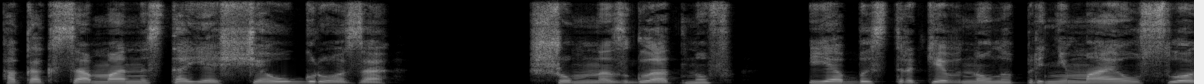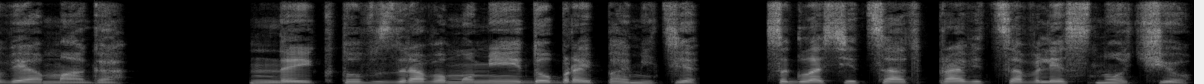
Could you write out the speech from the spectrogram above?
а как самая настоящая угроза. Шумно сглотнув, я быстро кивнула, принимая условия мага. Да и кто в здравом уме и доброй памяти согласится отправиться в лес ночью?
